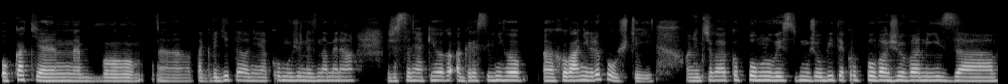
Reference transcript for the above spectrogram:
okatěn nebo uh, tak viditelně jako muži neznamená, že se nějakého jako agresivního uh, chování nedopouštějí. Oni třeba jako pomluvy můžou být jako považovaný za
